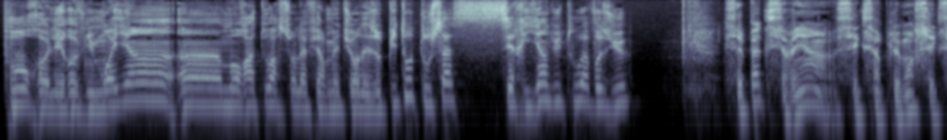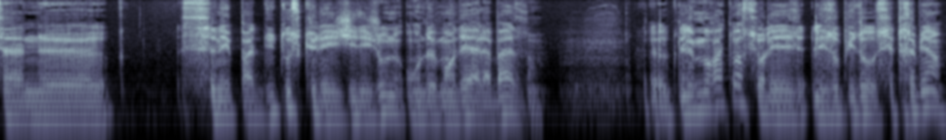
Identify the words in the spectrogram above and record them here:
pour les revenus moyens, un moratoire sur la fermeture des hôpitaux. Tout ça, c'est rien du tout à vos yeux? C'est pas que c'est rien, c'est que simplement, c'est que ça ne, ce n'est pas du tout ce que les Gilets jaunes ont demandé à la base. Euh, le moratoire sur les, les hôpitaux, c'est très bien.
